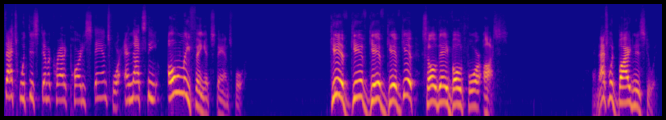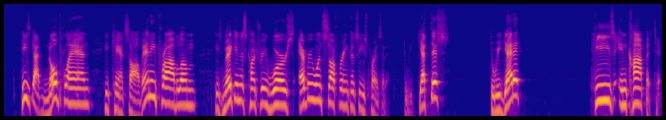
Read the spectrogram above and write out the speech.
That's what this Democratic Party stands for, and that's the only thing it stands for. Give, give, give, give, give, so they vote for us. And that's what Biden is doing. He's got no plan. He can't solve any problem. He's making this country worse. Everyone's suffering because he's president. Do we get this? Do we get it? He's incompetent.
